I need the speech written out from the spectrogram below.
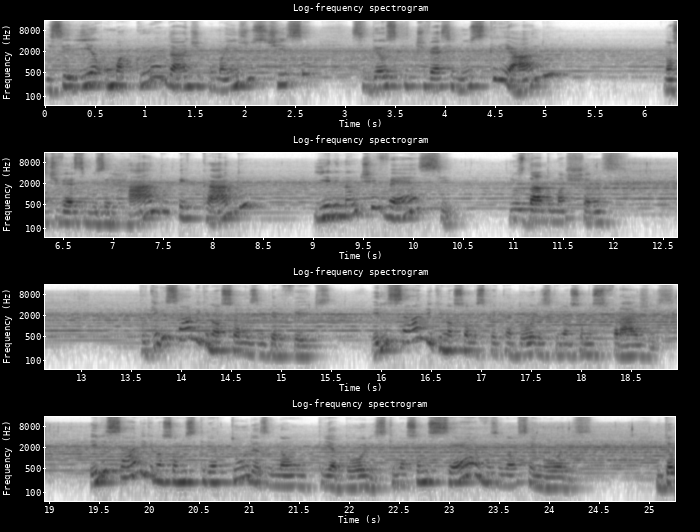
E seria uma crueldade, uma injustiça se Deus que tivesse nos criado, nós tivéssemos errado, pecado, e Ele não tivesse nos dado uma chance. Porque Ele sabe que nós somos imperfeitos. Ele sabe que nós somos pecadores, que nós somos frágeis. Ele sabe que nós somos criaturas e não criadores, que nós somos servos e não senhores. Então,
